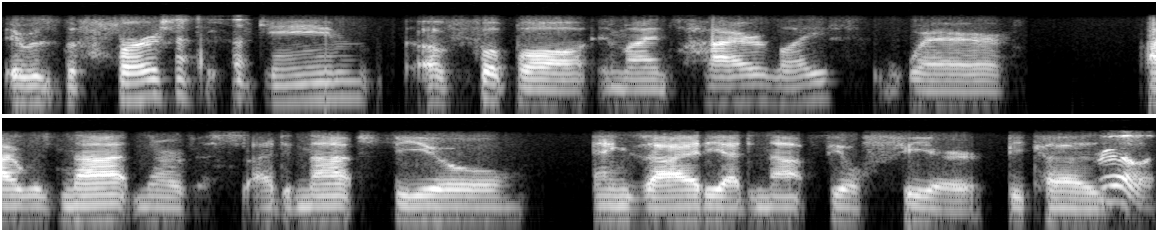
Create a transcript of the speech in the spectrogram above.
it was the first game of football in my entire life where I was not nervous. I did not feel anxiety. I did not feel fear because really?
